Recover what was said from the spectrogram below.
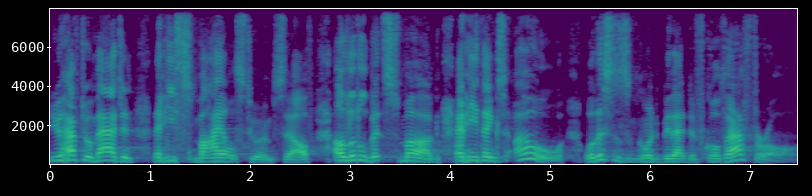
you have to imagine that he smiles to himself, a little bit smug, and he thinks, oh, well, this isn't going to be that difficult after all.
